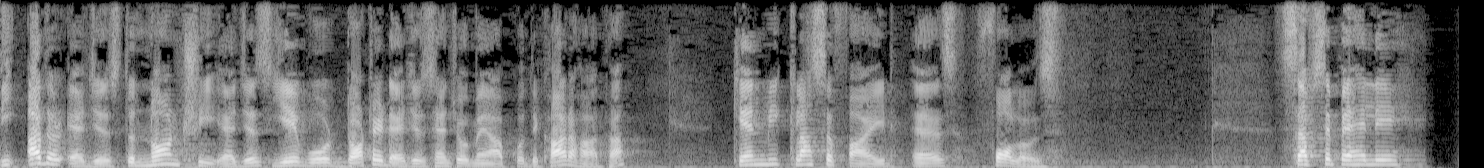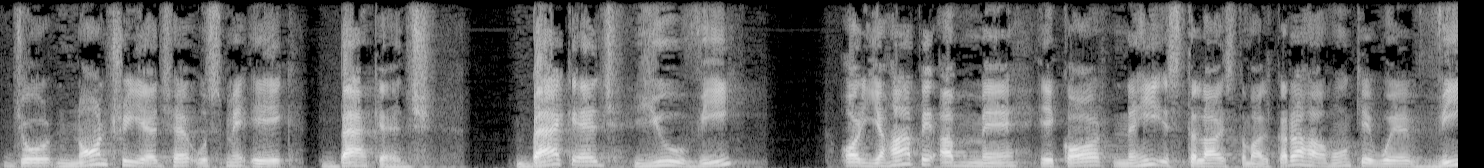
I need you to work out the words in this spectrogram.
the other edges the non tree edges یہ وہ ڈاٹڈ ایجز ہیں جو میں آپ کو دکھا رہا تھا can be classified as follows سب سے پہلے جو نان ٹری ایج ہے اس میں ایک back edge back edge u v اور یہاں پہ اب میں ایک اور نئی اصطلاح استعمال کر رہا ہوں کہ وہ v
